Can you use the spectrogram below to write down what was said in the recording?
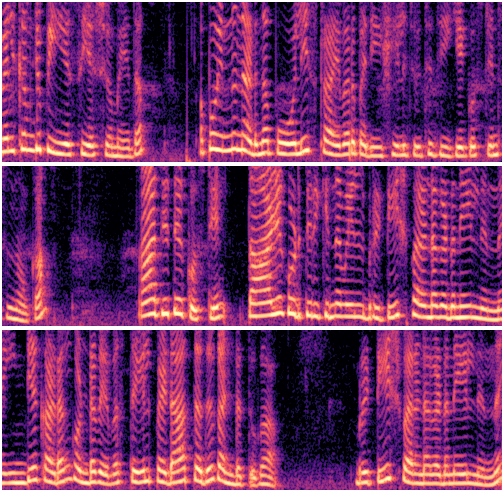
Welcome to P S C Ashwamedha അപ്പോൾ ഇന്ന് നടന്ന പോലീസ് ഡ്രൈവർ പരീക്ഷയിൽ ചോദിച്ച ജി കെ ക്വസ്റ്റ്യൻസ് നോക്കാം. ആദ്യത്തെ ക്വസ്റ്റ്യൻ താഴെ കൊടുത്തിരിക്കുന്നവയിൽ ബ്രിട്ടീഷ് ഭരണഘടനയിൽ നിന്ന് ഇന്ത്യ കടം കൊണ്ട വ്യവസ്ഥയിൽ പെടാത്തത് കണ്ടെത്തുക. ബ്രിട്ടീഷ് ഭരണഘടനയിൽ നിന്ന്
